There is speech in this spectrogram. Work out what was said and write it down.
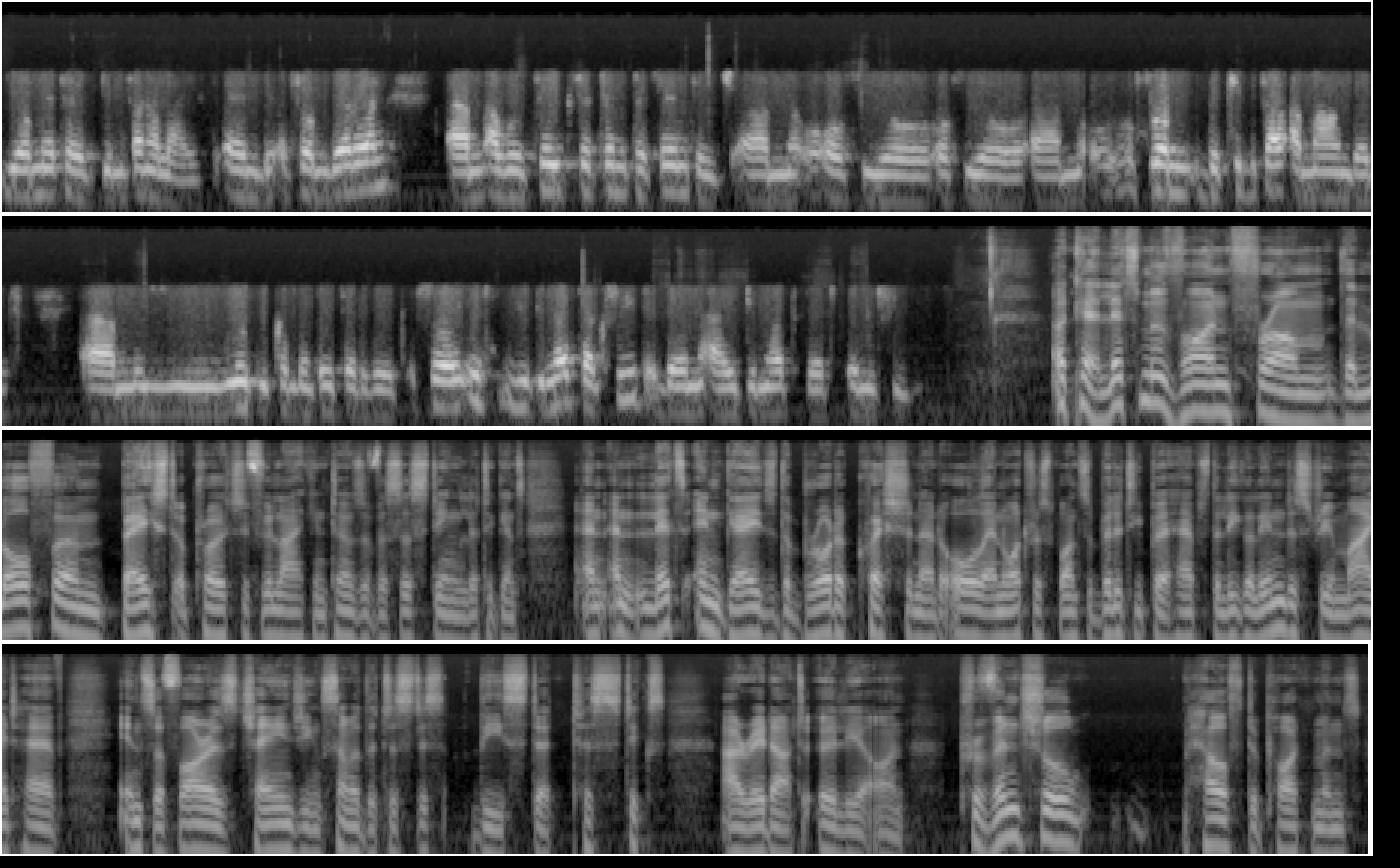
Your matter has been finalized, and from there on. Um, I will take certain percentage um, of your of your um, from the capital amount that um, you will be compensated with. So if you do not succeed, then I do not get any fee. Okay, let's move on from the law firm based approach, if you like, in terms of assisting litigants, and, and let's engage the broader question at all and what responsibility perhaps the legal industry might have insofar as changing some of the, the statistics I read out earlier on. Provincial health departments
